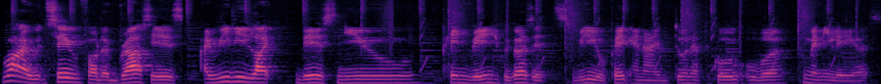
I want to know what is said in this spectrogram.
What I would say for the brass is I really like this new paint range because it's really opaque and I don't have to go over too many layers.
